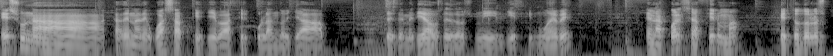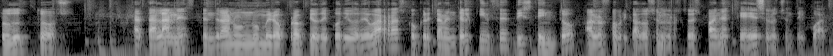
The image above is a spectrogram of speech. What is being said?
Es una cadena de WhatsApp que lleva circulando ya desde mediados de 2019, en la cual se afirma que todos los productos catalanes tendrán un número propio de código de barras, concretamente el 15, distinto a los fabricados en el resto de España, que es el 84.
